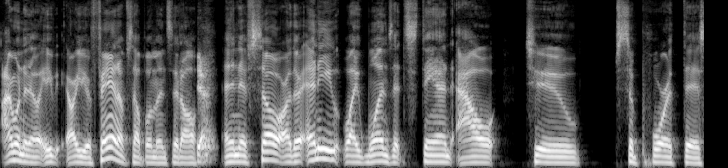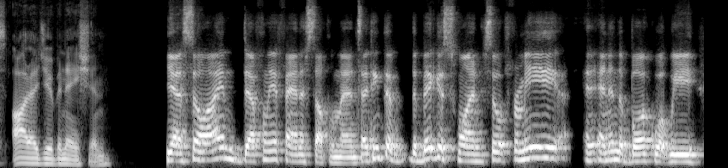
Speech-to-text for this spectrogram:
I want to know, are you a fan of supplements at all? Yeah. And if so, are there any like ones that stand out to support this autojuvenation? Yeah, so I'm definitely a fan of supplements. I think the, the biggest one, so for me, and, and in the book, what we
